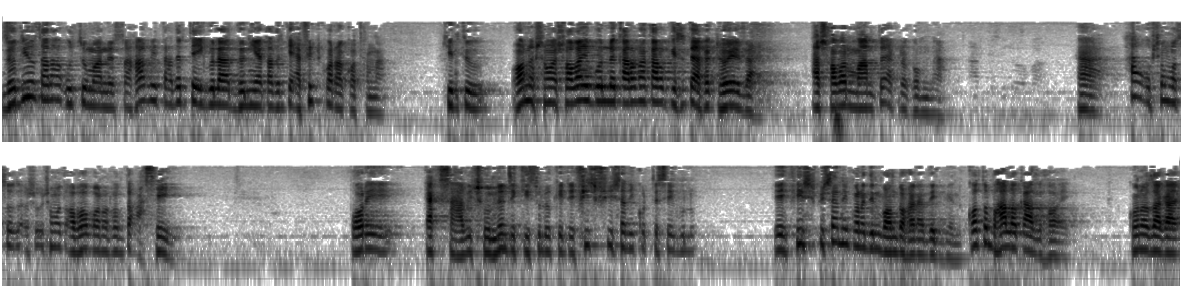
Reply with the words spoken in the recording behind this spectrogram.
যদিও তারা উঁচু মানের সাহাবি, তাদের তো এইগুলা দুনিয়া তাদেরকে এফেক্ট করার কথা না। কিন্তু অনেক সময় সবাই বললে কারও না কারও কিছুতে এফেক্ট হয়ে যায়। আর সবার মান তো একরকম না। হ্যাঁ ওই সমস্ত অভাব অনটন তো আছেই। পরে এক সাহাবি শুনলেন যে কিছু লোক ফিস ফিসারি করতেছে এগুলো। এই ফিস ফিসানি কোনোদিন বন্ধ হয় না, দেখবেন। কত ভালো কাজ হয়। কোন জায়গায়,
